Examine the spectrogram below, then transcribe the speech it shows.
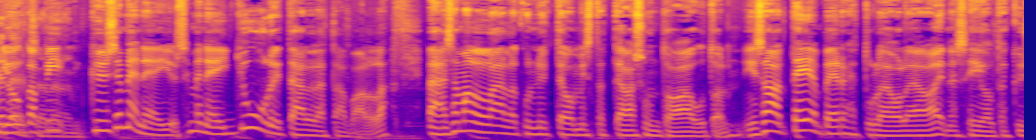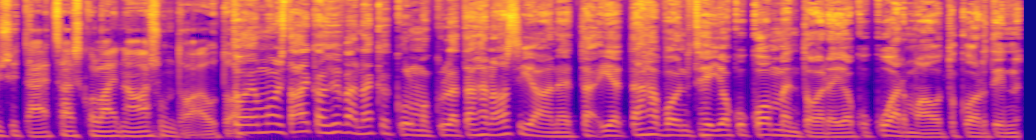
Se näin? kyllä se menee, se menee juuri tällä tavalla. Vähän samalla lailla kuin nyt te omistatte asuntoauton. Niin saa, teidän perhe tulee olemaan aina se, jolta kysytään, että saisiko lainaa asuntoautoa. Toi on mun aika hyvä näkökulma kyllä tähän asiaan, että ja tähän voi nyt hei joku kommentoida, joku kuorma-autokortin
